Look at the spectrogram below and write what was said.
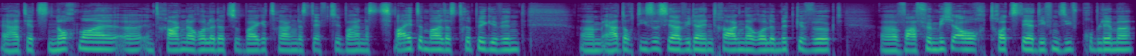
Er hat jetzt nochmal äh, in tragender Rolle dazu beigetragen, dass der FC Bayern das zweite Mal das Triple gewinnt. Ähm, er hat auch dieses Jahr wieder in tragender Rolle mitgewirkt. Äh, war für mich auch trotz der Defensivprobleme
